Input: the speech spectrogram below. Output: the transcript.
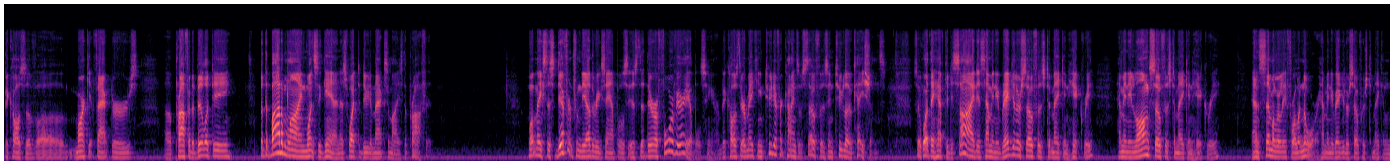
because of uh, market factors, uh, profitability. But the bottom line, once again, is what to do to maximize the profit. What makes this different from the other examples is that there are four variables here because they're making two different kinds of sofas in two locations. So what they have to decide is how many regular sofas to make in Hickory, how many long sofas to make in Hickory, and similarly for Lenoir, how many regular sofas to make in,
